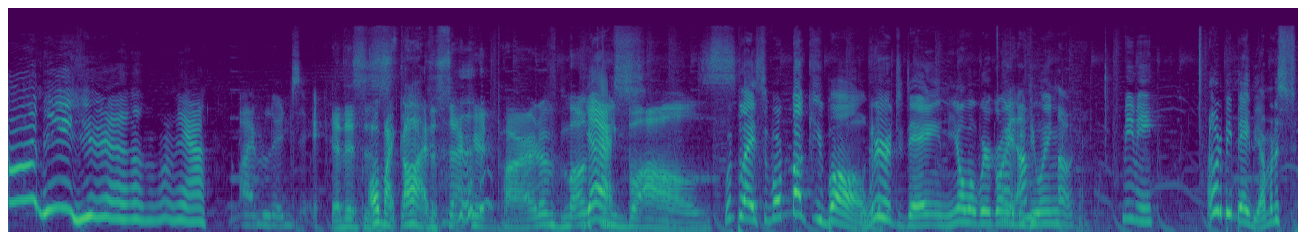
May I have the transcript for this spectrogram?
I'm here. Yeah. I'm Lindsay. And this is Oh my God. the second part of Monkey Yes. Balls. We're playing some more Monkey Ball. We're here today, and you know what we're going Wait, to be I'm, doing? Oh, okay. MeeMee. I'm gonna be baby. I'm gonna s-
